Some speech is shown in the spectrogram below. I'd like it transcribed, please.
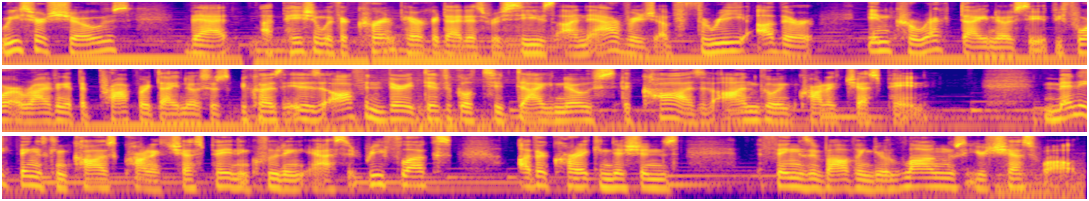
Research shows that a patient with recurrent pericarditis receives on average of three other incorrect diagnoses before arriving at the proper diagnosis because it is often very difficult to diagnose the cause of ongoing chronic chest pain. Many things can cause chronic chest pain, including acid reflux, other cardiac conditions, things involving your lungs, your chest wall.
